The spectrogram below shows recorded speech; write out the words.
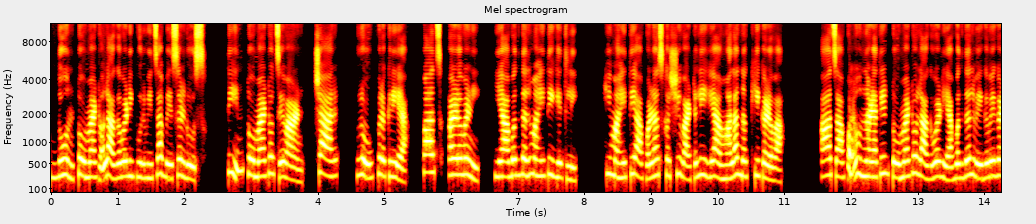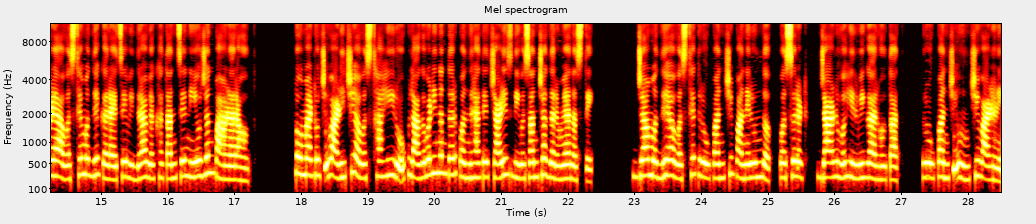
दोन टोमॅटो लागवडीपूर्वीचा बेसल डोस. तीन टोमॅटोचे वाण. चार रोग प्रक्रिया. पाच अळवणी. याबद्दल माहिती घेतली. ही माहिती आपणास कशी वाटली हे आम्हाला नक्की कळवा. आज आपण उन्हाळ्यातील टोमॅटो लागवड याबद्दल वेगवेगळ्या अवस्थेमध्ये करायचे विद्राव्य खतांचे नियोजन पाहणार आहोत. टोमॅटोची वाढीची अवस्था ही रोप लागवडीनंतर पंधरा ते चाळीस दिवसांच्या दरम्यान असते. ज्यामध्ये अवस्थेत रोपांची पाने रुंद पसरट जाड व हिरवीगार होतात. रोपांची उंची वाढणे.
